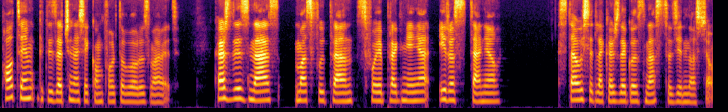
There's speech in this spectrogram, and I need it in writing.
po tym, gdy zaczyna się komfortowo rozmawiać. Każdy z nas ma swój plan, swoje pragnienia i rozstania stały się dla każdego z nas codziennością,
